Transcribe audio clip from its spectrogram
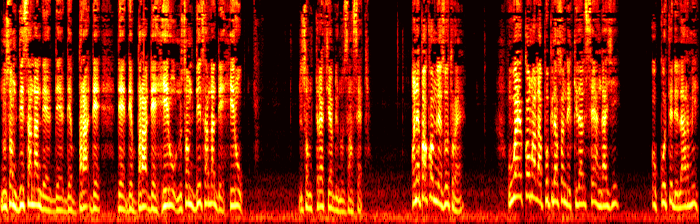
Nous sommes descendants des, des, des héros. Nous sommes descendants des héros. Nous sommes très fiers de nos ancêtres. On n'est pas comme les autres. Hein. Vous voyez comment la population de Kidal s'est engagée aux côtés de l'armée.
